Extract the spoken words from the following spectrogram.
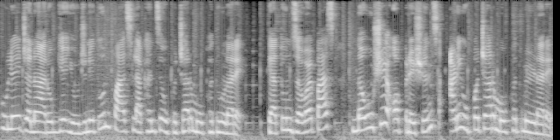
फुले जन आरोग्य योजनेतून पाच लाखांचे उपचार मोफत होणार आहेत. त्यातून जवळपास नऊशे ऑपरेशन्स आणि उपचार मोफत मिळणार आहेत.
